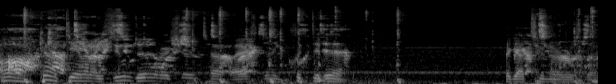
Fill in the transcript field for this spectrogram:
Oh, oh god damn it, I zoomed in when I shouldn't have. I accidentally clicked it in. I got too nervous then.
